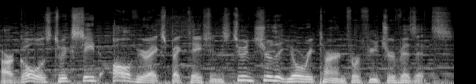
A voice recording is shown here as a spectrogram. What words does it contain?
Our goal is to exceed all of your expectations to ensure that you'll return for future visits.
